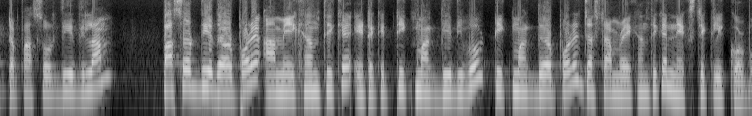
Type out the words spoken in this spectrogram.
একটা পাসওয়ার্ড দিয়ে দিলাম। পাসওয়ার্ড দিয়ে দেওয়ার পরে আমি এখান থেকে এটাকে টিক মার্ক দিয়ে দিব। টিক মার্ক দেওয়ার পরে জাস্ট আমরা এখান থেকে নেক্সটে ক্লিক করব।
